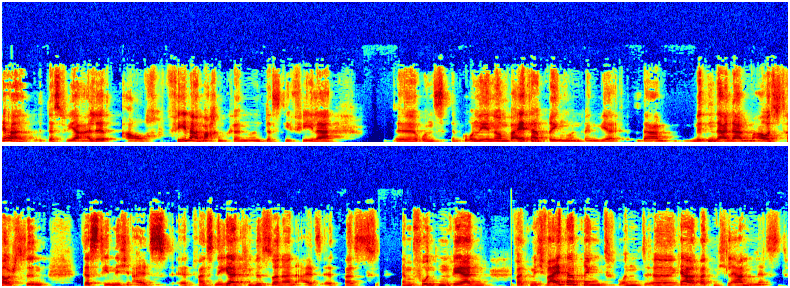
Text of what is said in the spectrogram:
ja, dass wir alle auch Fehler machen können und dass die Fehler äh, uns im Grunde genommen weiterbringen. Und wenn wir da miteinander im Austausch sind, dass die nicht als etwas Negatives, sondern als etwas empfunden werden, was mich weiterbringt und äh, ja, was mich lernen lässt.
